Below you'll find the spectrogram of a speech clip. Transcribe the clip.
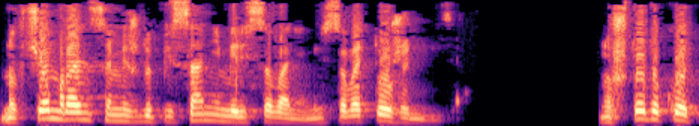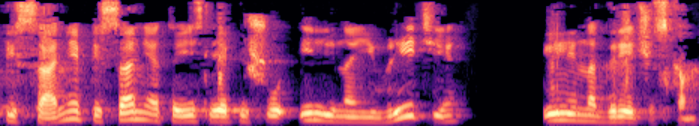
Но в чем разница между писанием и рисованием? Рисовать тоже нельзя. Но что такое писание? Писание это если я пишу или на иврите, или на греческом.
